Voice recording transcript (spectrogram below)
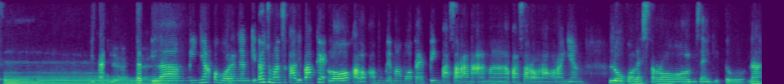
Hmm, kita iya, kita iya, iya. bilang minyak penggorengan kita cuma sekali pakai loh. Kalau kamu memang mau tapping pasar anak-anak, pasar orang-orang yang low kolesterol, misalnya gitu. Nah,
